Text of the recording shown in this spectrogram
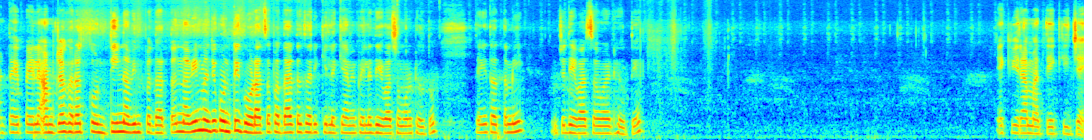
आता हे पहिले आमच्या घरात कोणती नवीन पदार्थ नवीन म्हणजे कोणती गोडाचा पदार्थ जरी केलं की आम्ही पहिले देवासमोर ठेवतो. ते तर आता मी आमच्या देवासमोर ठेवते. एकविरा माते की जय.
